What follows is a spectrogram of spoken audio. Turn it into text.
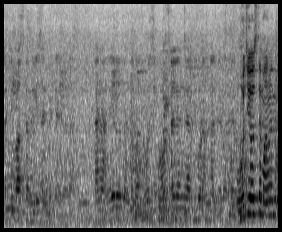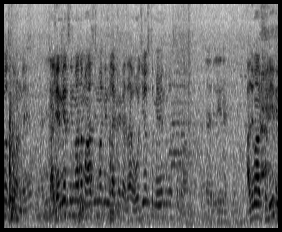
lucky Bhaskar release అని పెట్టారు కదా. కానీ అదే రోజు అంతా ఓజీ పవన్ కళ్యాణ్ గారిది కూడా అన్నారు కదా. ఓజీ వస్తే మనం ఎందుకు వస్తామండి? కళ్యాణ్ గారి సినిమా మా సినిమా కింద లెక్క కదా. ఓజీ వస్తే మేము ఎందుకు వస్తాం అది లేనట్టు. అది మాకు తెలియదు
